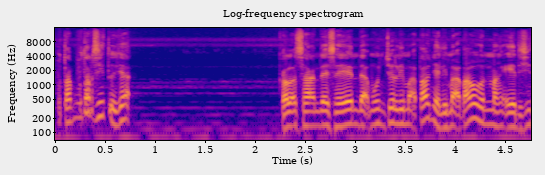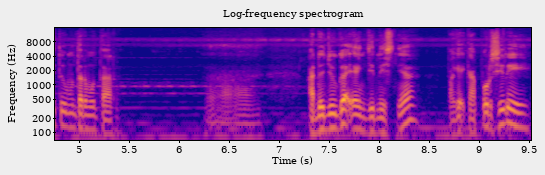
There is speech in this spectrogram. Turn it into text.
Putar-putar situ ya. Kalau seandainya saya tidak muncul lima tahun ya lima tahun Mang E di situ muter-muter. Nah, ada juga yang jenisnya pakai kapur sirih.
